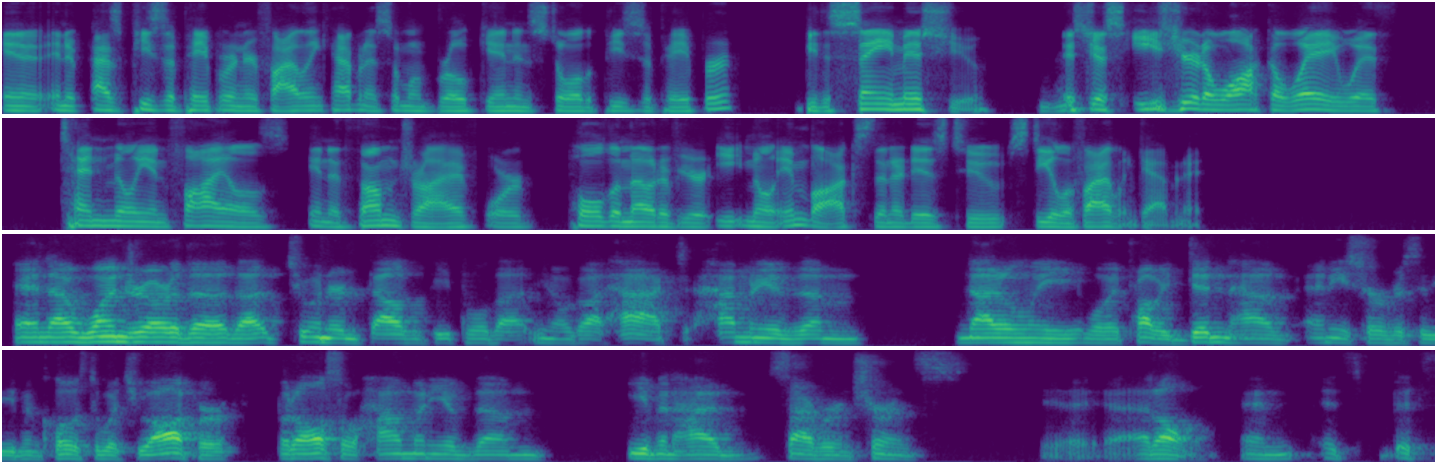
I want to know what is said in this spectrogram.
in, in a, as a piece of paper in your filing cabinet, someone broke in and stole the piece of paper, be the same issue. Mm-hmm. It's just easier to walk away with 10 million files in a thumb drive or pull them out of your email inbox than it is to steal a filing cabinet. And I wonder out of the that 200,000 people that, you know, got hacked, how many of them not only well they probably didn't have any services even close to what you offer, but also how many of them even had cyber insurance at all. And it's it's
